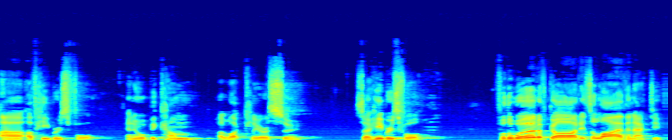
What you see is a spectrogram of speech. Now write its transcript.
uh, of Hebrews 4, and it will become a lot clearer soon. So, Hebrews 4. For the word of God is alive and active,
